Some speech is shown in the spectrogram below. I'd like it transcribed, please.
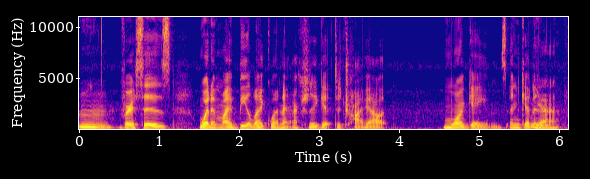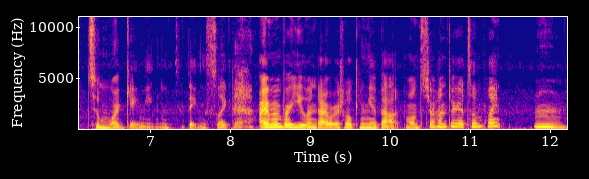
Mm, versus what it might be like when I actually get to try out more games and get Yeah. into more gaming things. Like yeah. I remember you and I were talking about Monster Hunter at some point Mm,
